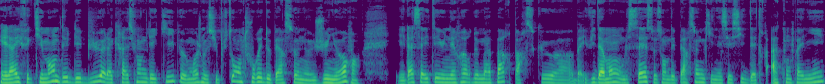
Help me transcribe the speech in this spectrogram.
et là, effectivement, dès le début, à la création de l'équipe, moi, je me suis plutôt entourée de personnes juniors. Et là, ça a été une erreur de ma part parce que, euh, bah, évidemment, on le sait, ce sont des personnes qui nécessitent d'être accompagnées.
